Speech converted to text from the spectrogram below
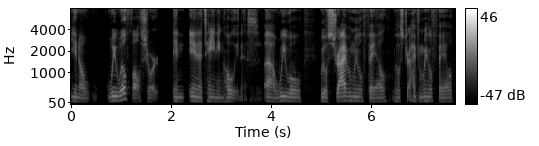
you know, we will fall short in in attaining holiness. Uh, we will we will strive and we will fail. We will strive and we will fail,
